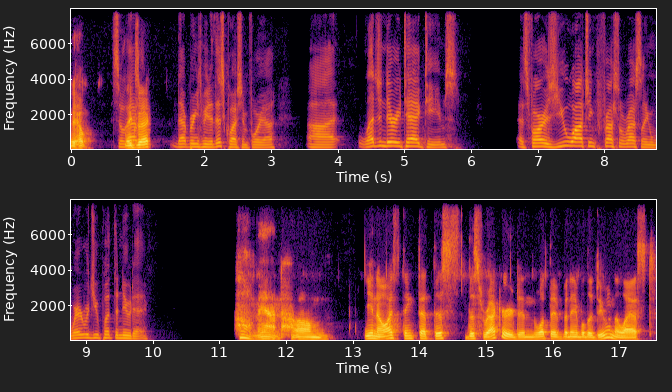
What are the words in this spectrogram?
Yep. So that, Exactly. that brings me to this question for you. Uh, legendary tag teams. As far as you watching professional wrestling, where would you put the New Day? Oh man. Um, you know, I think that this this record and what they've been able to do in the last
